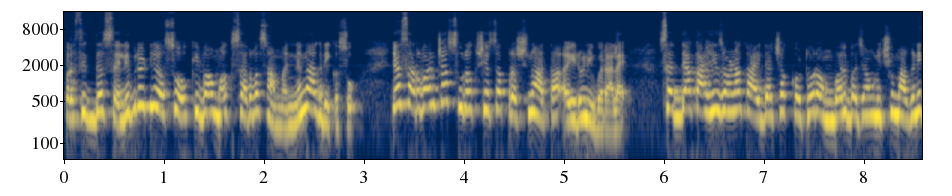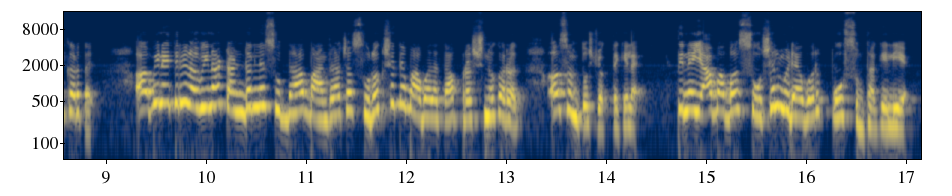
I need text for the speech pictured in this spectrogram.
प्रसिद्ध सेलिब्रिटी असो किंवा मग सर्वसामान्य नागरिक असो या सर्वांच्या सुरक्षेचा प्रश्न आता ऐरणीवर आलाय. सध्या काही जण कायद्याच्या कठोर अंमलबजावणीची मागणी करत आहेत अभिनेत्री रवीना टंडनने सुद्धा बांद्राच्या सुरक्षतेबाबत आता प्रश्न करत असंतोष व्यक्त केलाय. तिने याबाबत सोशल मीडियावर पोस्ट सुद्धा केली आहे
